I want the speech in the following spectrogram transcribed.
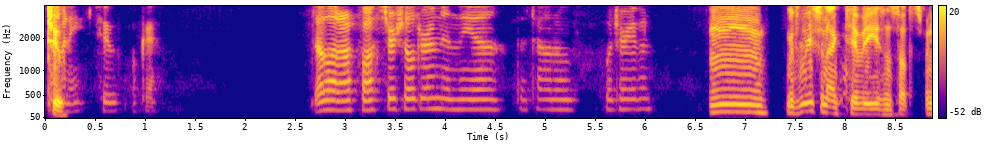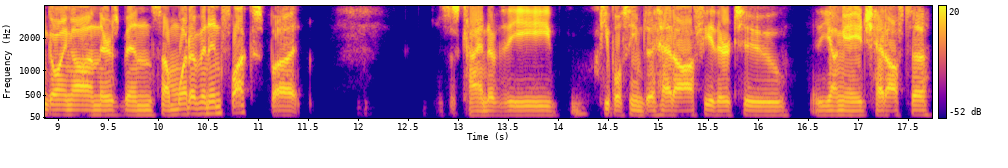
Two. Many? Two. Okay. A lot of foster children in the uh, the town of Winterhaven. Mm, with recent activities and stuff that's been going on, there's been somewhat of an influx, but it's is kind of the people seem to head off either to at a young age, head off to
